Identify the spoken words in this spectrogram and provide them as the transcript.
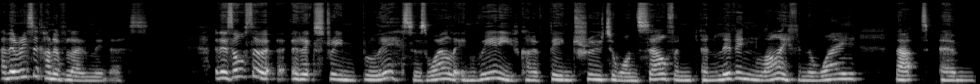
and there is a kind of loneliness there's also an extreme bliss as well in really kind of being true to oneself and, and living life in the way that um,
